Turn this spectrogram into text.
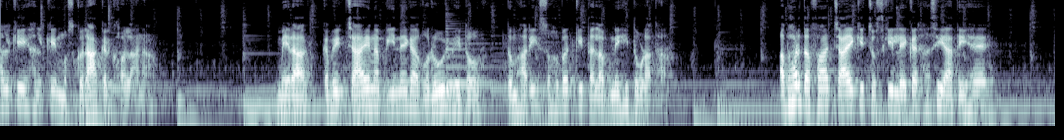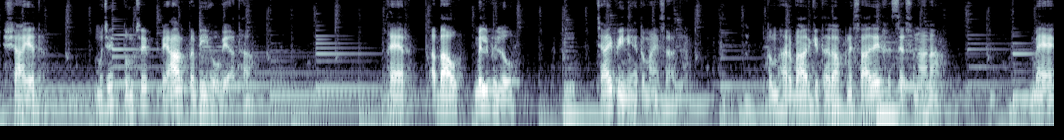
ہلکی ہلکی مسکرا کر کھولانا۔ میرا کبھی چائے نہ پینے کا غرور بھی تو تمہاری صحبت کی طلب نے ہی توڑا تھا۔ اب ہر دفعہ چائے کی چسکی لے کر ہنسی آتی ہے۔ شاید مجھے تم سے پیار تبھی ہو گیا تھا۔ خیر، اب آؤ، مل بھی لو۔ چائے پینی ہے تمہارے ساتھ۔ تم ہر بار کی طرح اپنے سارے قصے سنانا۔ میں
